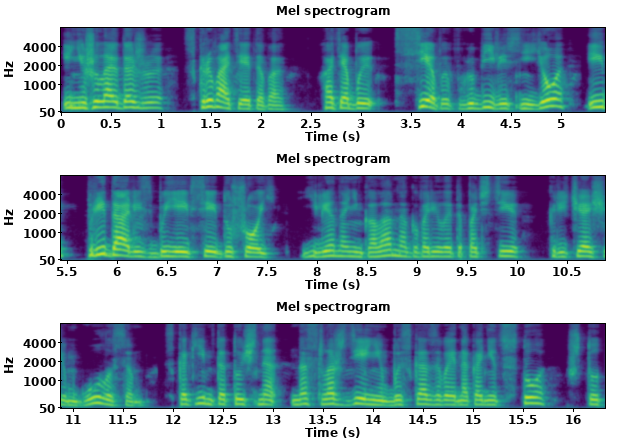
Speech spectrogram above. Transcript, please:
и не желаю даже скрывать этого, хотя бы все вы влюбились в нее и предались бы ей всей душой. Елена Николаевна говорила это почти кричащим голосом, с каким-то точно наслаждением высказывая, наконец, то, что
